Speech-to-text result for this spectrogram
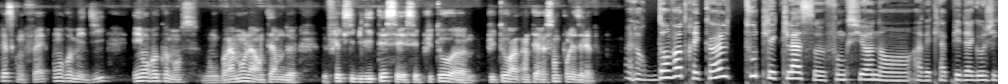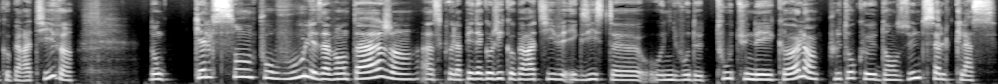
Qu'est-ce qu'on fait? On remédie et on recommence. Donc vraiment là, en termes de, flexibilité, c'est plutôt euh, intéressant pour les élèves. Alors, dans votre école, toutes les classes fonctionnent en, avec la pédagogie coopérative. Donc, quels sont pour vous les avantages à ce que la pédagogie coopérative existe euh, au niveau de toute une école plutôt que dans une seule classe?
